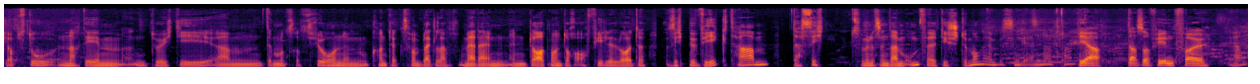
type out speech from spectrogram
Glaubst du, nachdem durch die ähm, Demonstration im Kontext von Black Lives Matter in, in Dortmund doch auch viele Leute sich bewegt haben, dass sich zumindest in deinem Umfeld die Stimmung ein bisschen geändert hat? Ja, das auf jeden Fall. Ja?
